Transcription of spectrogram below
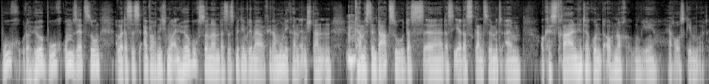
Buch- oder Hörbuch-Umsetzung, aber das ist einfach nicht nur ein Hörbuch, sondern das ist mit den Bremer Philharmonikern entstanden. Wie mhm. kam es denn dazu, dass, äh, dass ihr das Ganze mit einem orchestralen Hintergrund auch noch irgendwie herausgeben wollt?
